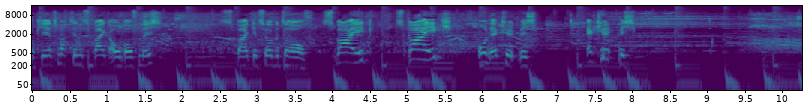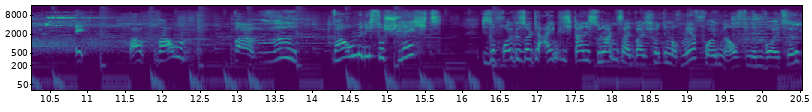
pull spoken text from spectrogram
Okay, jetzt macht hier ein Spike-Auge auf mich. Spike, jetzt hör bitte auf. Spike! Spike! Und er killt mich. Er killt mich. Ey, warum? Warum bin ich so schlecht? Diese Folge sollte eigentlich gar nicht so lang sein, weil ich heute noch mehr Folgen aufnehmen wollte.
